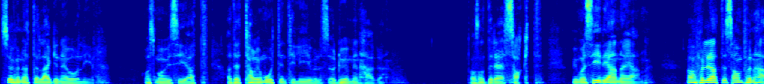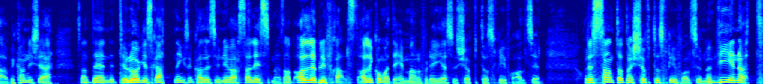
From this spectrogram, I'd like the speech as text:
så er vi nødt til å legge ned våre liv. Og så må vi si at, at jeg tar imot din tilgivelse, og du er min Herre. Bare sånn at det er sagt. Vi må si det igjen og igjen. I hvert fall i dette samfunnet her. Vi kan ikke, sånn Det er en teologisk retning som kalles universalisme. sånn at Alle blir frelst. Alle kommer til himmelen fordi Jesus kjøpte oss fri fra all synd. Og Det er sant at han kjøpte oss fri fra all synd, men vi er nødt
